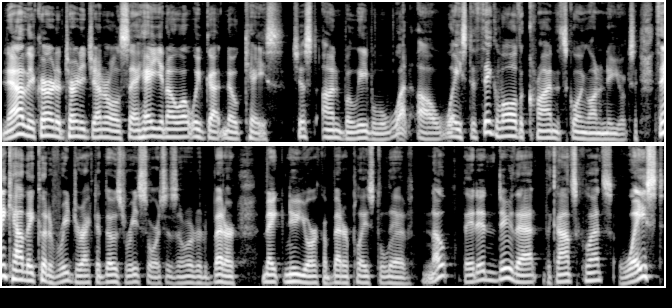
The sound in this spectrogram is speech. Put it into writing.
Now the current attorney general is saying, "Hey, you know what? We've got no case. Just unbelievable. What a waste to think of all the crime that's going on in New York City. Think how they could have redirected those resources in order to better make New York a better place to live. Nope, they didn't do that. The consequence: waste."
